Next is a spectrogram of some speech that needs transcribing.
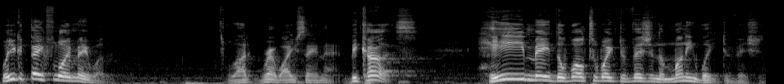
Well, you can thank Floyd Mayweather. Why, why are you saying that? Because he made the welterweight division the money-weight division.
